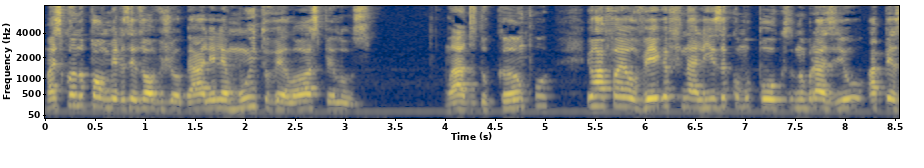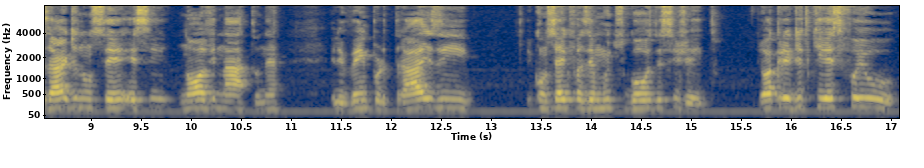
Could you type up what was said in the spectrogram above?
mas quando o Palmeiras resolve jogar, ele é muito veloz pelos lados do campo. E o Rafael Veiga finaliza como poucos no Brasil, apesar de não ser esse 9 nato, né? Ele vem por trás e, e consegue fazer muitos gols desse jeito. Eu acredito que esse foi o,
